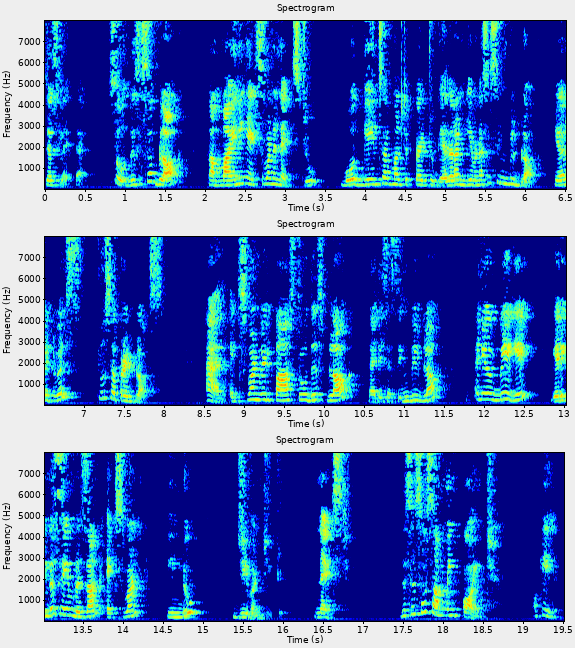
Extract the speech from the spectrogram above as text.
just like that. So this is a block combining x1 and x2. Both gains are multiplied together and given as a single block. Here it was two separate blocks and x1 will pass through this block that is a single block and you will be again getting the same result x1 into g1 g2 next this is a summing point. Okay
